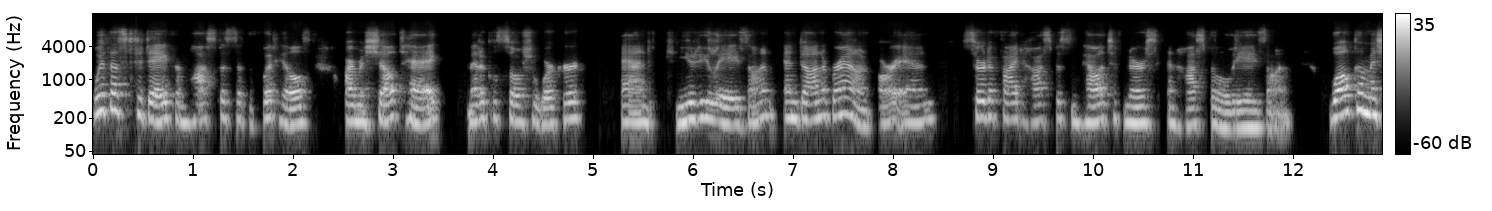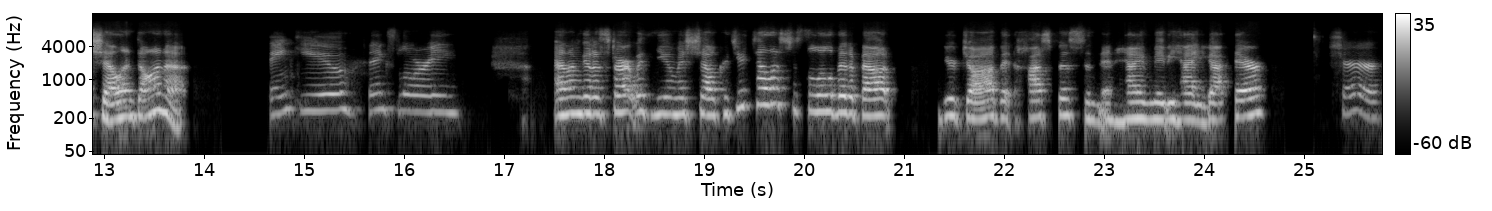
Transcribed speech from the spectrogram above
With us today from Hospice of the Foothills are Michelle Tagg, medical social worker, and community liaison, and Donna Brown, RN, certified hospice and palliative nurse and hospital liaison. Welcome, Michelle and Donna. Thank you. Thanks, Lori. And I'm going to start with you, Michelle. Could you tell us just a little bit about your job at hospice and, and how maybe how you got there? Sure.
